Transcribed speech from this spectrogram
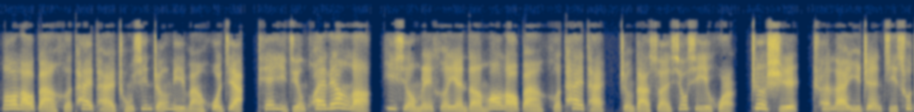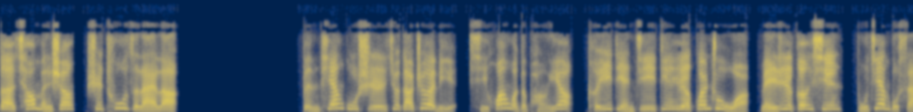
猫老板和太太重新整理完货架，天已经快亮了。一宿没合眼的猫老板和太太正打算休息一会儿。这时传来一阵急促的敲门声，是兔子来了。本篇故事就到这里，喜欢我的朋友可以点击订阅关注我，每日更新，不见不散。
